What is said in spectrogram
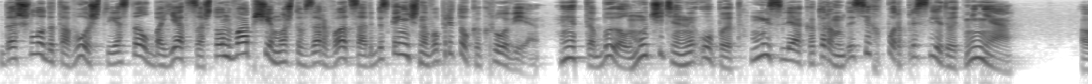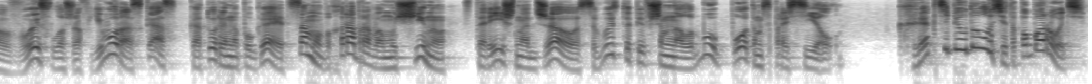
Дошло до того, что я стал бояться, что он вообще может взорваться от бесконечного притока крови. Это был мучительный опыт, мысли о котором до сих пор преследуют меня. Выслушав его рассказ, который напугает самого храброго мужчину, старейшина Джао с выступившим на лбу потом спросил. «Как тебе удалось это побороть?»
